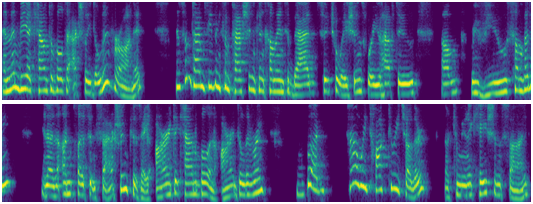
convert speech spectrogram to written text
and then be accountable to actually deliver on it. And sometimes even compassion can come into bad situations where you have to um, review somebody in an unpleasant fashion because they aren't accountable and aren't delivering. But how we talk to each other, the communication side,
